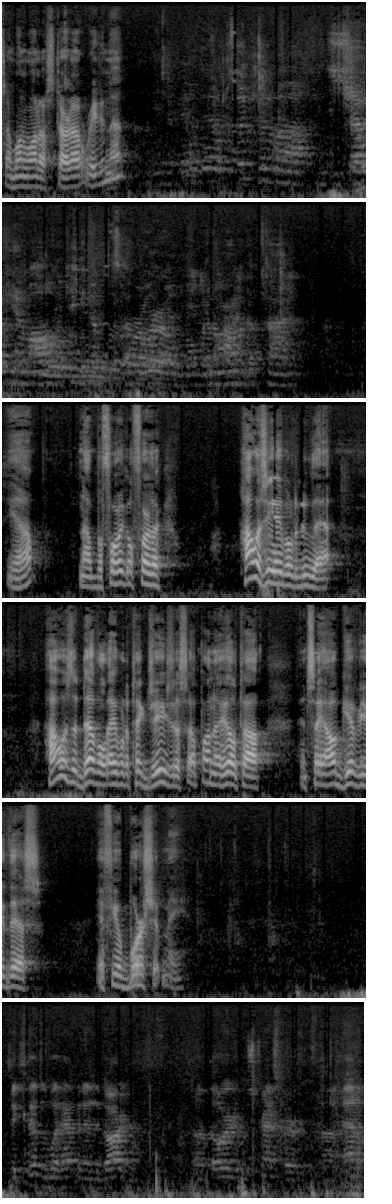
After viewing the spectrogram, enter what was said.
someone want to start out reading that? Yeah. Now, before we go further, how was he able to do that? How was the devil able to take Jesus up on the hilltop and say, I'll give you this if you worship me? Because of what happened in the garden, authority was transferred. Uh, Adam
